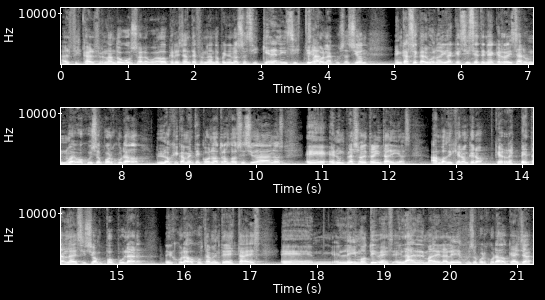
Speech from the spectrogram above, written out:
al fiscal Fernando Guso, al abogado querellante Fernando Peñalosa, si quieren insistir con la acusación. En caso de que alguno diga que sí, se tenía que realizar un nuevo juicio por jurado, lógicamente con otros 12 ciudadanos, eh, en un plazo de 30 días. Ambos dijeron que no, que respetan la decisión popular del jurado. Justamente esta es eh, el es el alma de la ley de juicio por jurado, que haya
